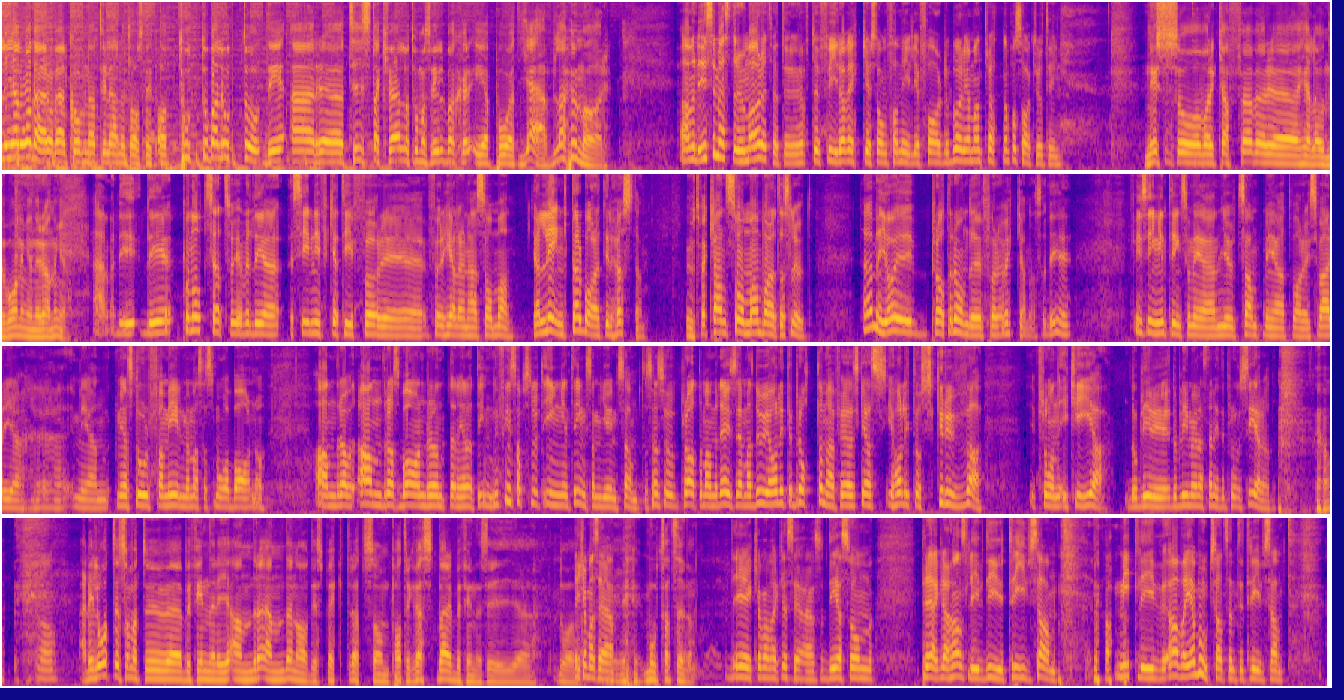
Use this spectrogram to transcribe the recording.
Halli hallå där och välkomna till ännu ett avsnitt av Toto Balutto. Det är eh, tisdag kväll och Thomas Wilbacher är på ett jävla humör. Ja men det är semesterhumöret vet du. Efter fyra veckor som familjefar då börjar man tröttna på saker och ting. Nyss så var det kaffe över eh, hela undervåningen i Rönninge. Ja, men det, det, på något sätt så är väl det signifikativt för, eh, för hela den här sommaren. Jag längtar bara till hösten. Utveckla. Kan sommaren bara ta slut? Nej men jag är- pratade om det förra veckan. Alltså det finns ingenting som är njutsamt med att vara i Sverige eh, med en, med en stor familj med massa små barn och andra, andras barn runt den hela tiden. Det finns absolut ingenting som är gynnsamt. Och sen så pratar man med dig och säger man du jag har lite bråttom här för jag, ska, jag har lite att skruva från Ikea. Då blir, det, då blir man nästan lite provocerad. Ja. Ja. Ja, det låter som att du eh, befinner dig i andra änden av det spektrat som Patrik Westberg befinner sig i. eh, Då, Det kan man säga. motsatt sida. Det kan man verkligen säga. Alltså det som präglar hans liv, det är ju trivsamt. Mitt liv, ja vad är motsatsen till trivsamt?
